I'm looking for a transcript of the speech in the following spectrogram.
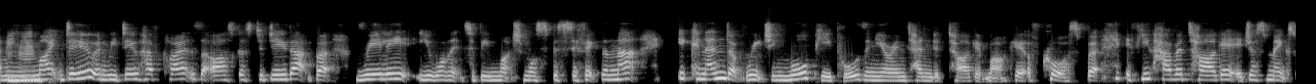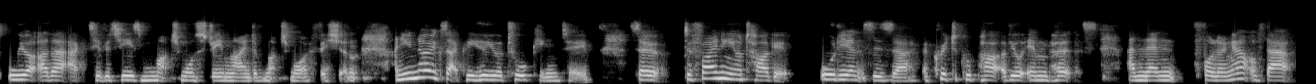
I mean, mm-hmm. you might do, and we do have clients that ask us to do that, but really, you want it to be much more specific than that. It can end up reaching more people than your intended target market, of course. But if you have a target, it just makes all your other activities much more streamlined and much more efficient. And you know exactly who you're talking to. So, defining your target audience is a, a critical part of your inputs. And then following out of that,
